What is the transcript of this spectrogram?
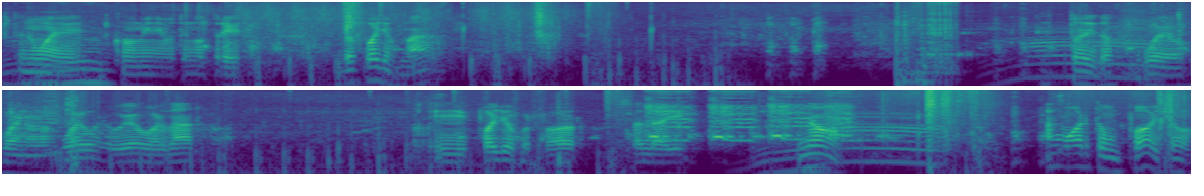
Esto nueve, mm. como mínimo, tengo tres. Dos pollos más. Estoy dos huevos. Bueno, los huevos los voy a guardar. Y pollo, por favor, sal de ahí. No. Ha muerto un pollo.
